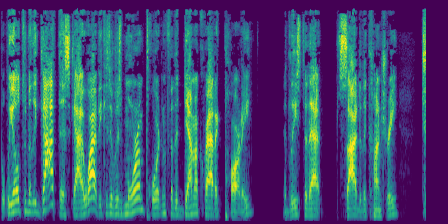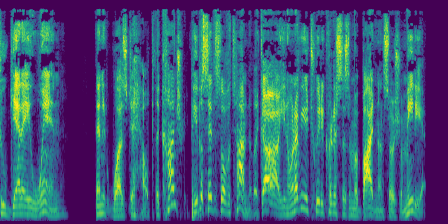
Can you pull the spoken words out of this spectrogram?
But we ultimately got this guy. Why? Because it was more important for the Democratic Party, at least to that side of the country, to get a win than it was to help the country. People say this all the time. They're like, oh, you know, whenever you tweet a criticism of Biden on social media,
